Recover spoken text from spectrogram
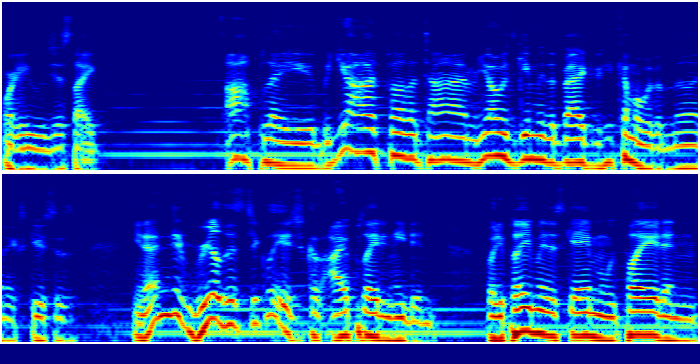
where he was just like, "I'll play you, but you always play all the time, and you always give me the bad." He come up with a million excuses. You know, and realistically, it's just because I played and he didn't. But he played me this game, and we played, and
